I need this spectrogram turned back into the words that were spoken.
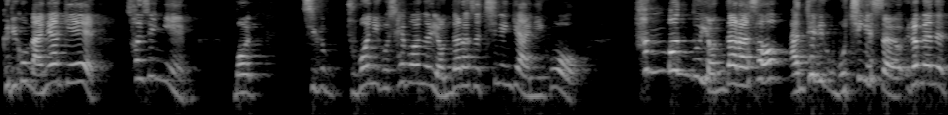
그리고 만약에 선생님 뭐 지금 두 번이고 세 번을 연달아서 치는 게 아니고 한 번도 연달아서 안 틀리고 못 치겠어요. 이러면은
